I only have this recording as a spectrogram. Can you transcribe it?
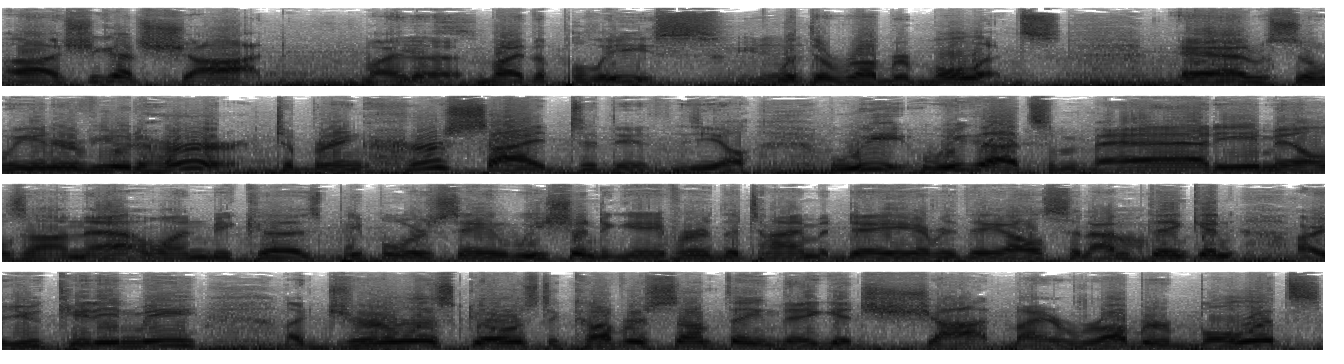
Uh, she got shot by yes. the by the police with the rubber bullets, and so we interviewed her to bring her side to the deal. We we got some bad emails on that one because people were saying we shouldn't have gave her the time of day, everything else, and I'm oh. thinking, are you kidding me? A journalist goes to cover something, they get shot by rubber bullets.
